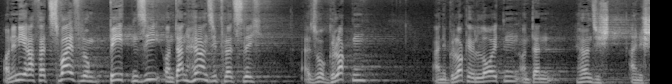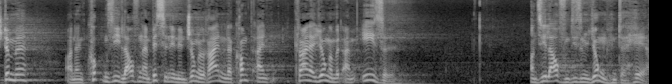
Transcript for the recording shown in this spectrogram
Und in ihrer Verzweiflung beten sie und dann hören sie plötzlich so Glocken eine Glocke läuten und dann hören sie eine Stimme und dann gucken sie, laufen ein bisschen in den Dschungel rein und da kommt ein kleiner Junge mit einem Esel. Und sie laufen diesem Jungen hinterher.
